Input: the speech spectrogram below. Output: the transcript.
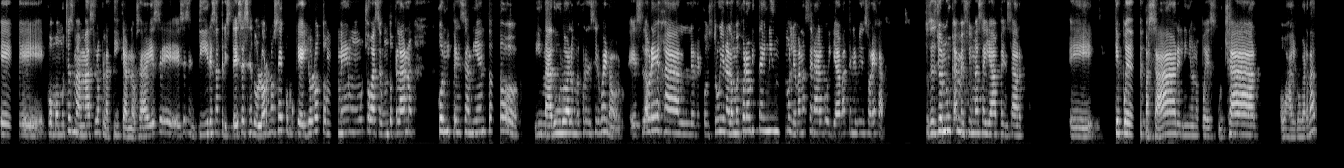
eh, como muchas mamás lo platican, o sea, ese, ese sentir, esa tristeza, ese dolor, no sé, como que yo lo tomé mucho a segundo plano con mi pensamiento inmaduro, a lo mejor decir, bueno, es la oreja, le reconstruyen, a lo mejor ahorita mismo le van a hacer algo y ya va a tener bien su oreja. Entonces yo nunca me fui más allá a pensar eh, qué puede pasar, el niño no puede escuchar o algo, ¿verdad?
